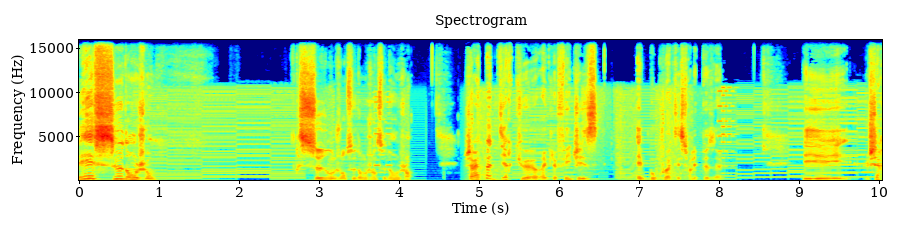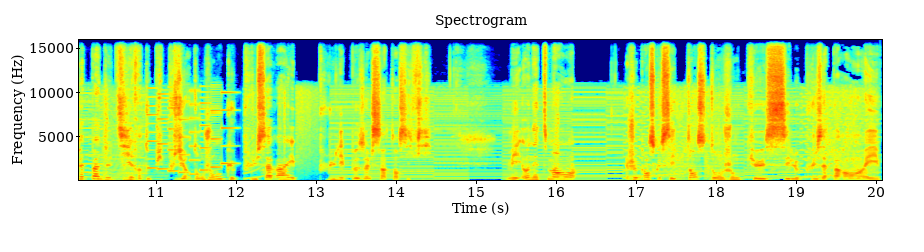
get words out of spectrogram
Et ce donjon. Ce donjon, ce donjon, ce donjon. J'arrête pas de dire que Oracle of Ages est beaucoup axé sur les puzzles. Et j'arrête pas de dire depuis plusieurs donjons que plus ça va et plus les puzzles s'intensifient. Mais honnêtement, je pense que c'est dans ce donjon que c'est le plus apparent et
